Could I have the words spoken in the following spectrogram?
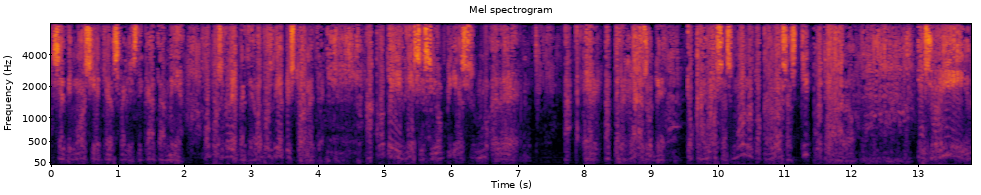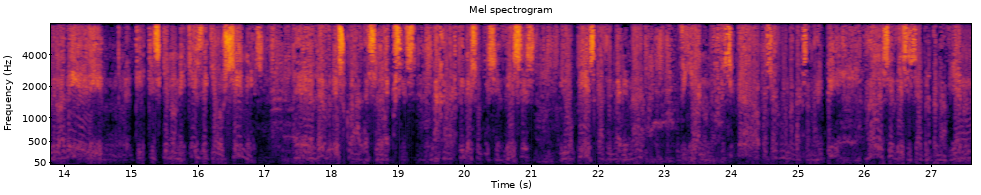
σε δημόσια και ασφαλιστικά ταμεία. Όπως βλέπετε, όπως διαπιστώνετε, ακούτε ειδήσεις οι οποίες ε, ε, απεργάζονται το καλό σας, μόνο το καλό σας, τίποτε άλλο. Η ζωή, δηλαδή της κοινωνικής δικαιοσύνης ε, δεν βρίσκω άλλες λέξεις. Να χαρακτηρίσω τις ειδήσεις οι οποίες καθημερινά βγαίνουν. Φυσικά όπως έχουμε να τα ξαναπεί άλλες ειδήσεις έπρεπε να βγαίνουν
